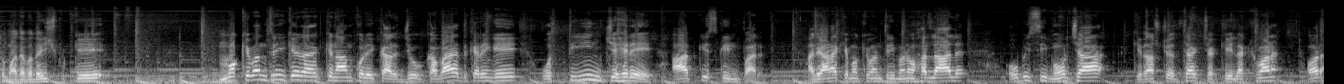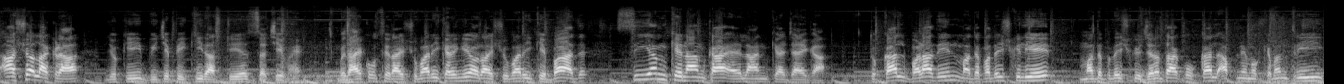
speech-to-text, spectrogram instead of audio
तो मध्य प्रदेश के मुख्यमंत्री के, के नाम को लेकर जो कवायद करेंगे वो तीन चेहरे आपकी स्क्रीन पर। हरियाणा के मुख्यमंत्री मनोहर लाल ओबीसी मोर्चा के राष्ट्रीय अध्यक्ष के लक्ष्मण और आशा लाकड़ा जो कि बीजेपी की राष्ट्रीय सचिव हैं। विधायकों से रायशुमारी करेंगे और रायशुमारी के बाद सीएम के नाम का ऐलान किया जाएगा। तो कल बड़ा दिन मध्य प्रदेश के लिए। मध्य प्रदेश की जनता को कल अपने मुख्यमंत्री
